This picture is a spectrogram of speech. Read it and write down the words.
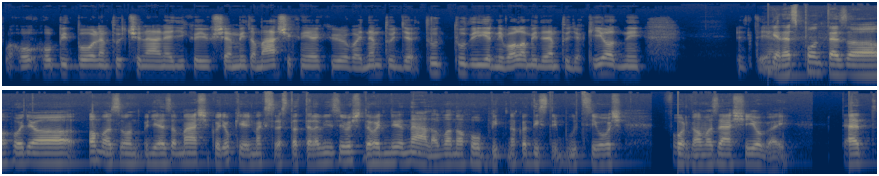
a Hobbitból nem tud csinálni egyikőjük semmit, a másik nélkül, vagy nem tudja, tud, tud írni valamit, de nem tudja kiadni, ilyen... Igen, ez pont ez a, hogy a Amazon, ugye ez a másik, hogy oké, okay, hogy megszerezte a televíziós, de hogy nála van a Hobbitnak a disztribúciós forgalmazási jogai. Tehát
